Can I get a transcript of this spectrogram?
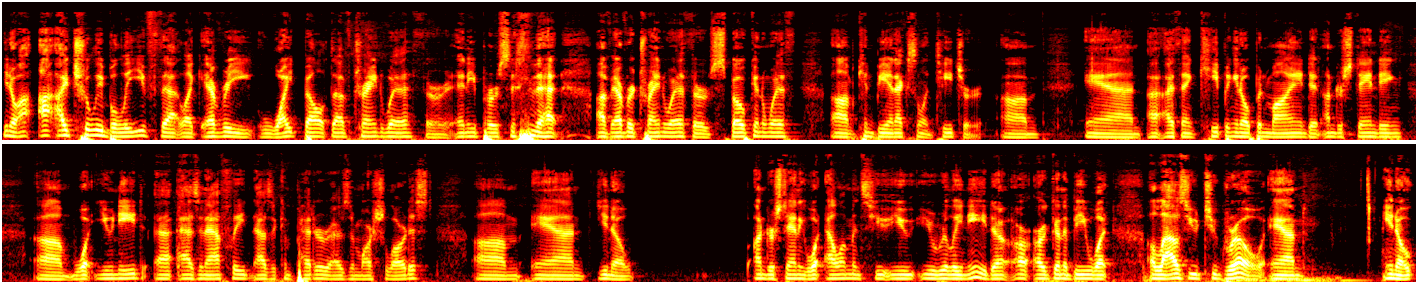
you know, I, I truly believe that like every white belt I've trained with, or any person that I've ever trained with or spoken with, um, can be an excellent teacher. Um, and I, I think keeping an open mind and understanding um, what you need uh, as an athlete, as a competitor, as a martial artist, um, and you know, understanding what elements you, you, you really need are, are going to be what allows you to grow. And, you know,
